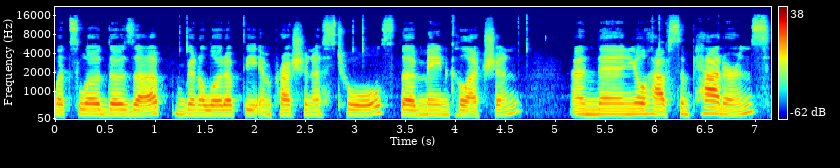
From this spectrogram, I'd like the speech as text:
Let's load those up. I'm going to load up the Impressionist tools, the main collection. And then you'll have some patterns.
